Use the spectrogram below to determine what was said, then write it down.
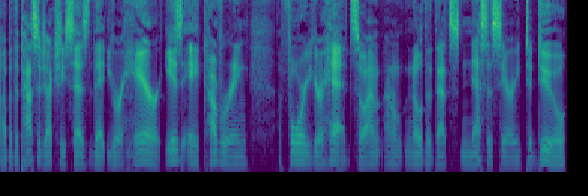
Uh, but the passage actually says that your hair is a covering for your head. So I don't, I don't know that that's necessary to do.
